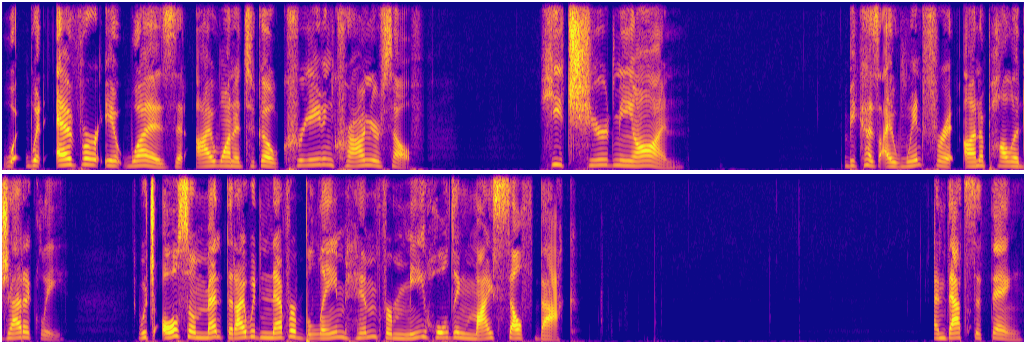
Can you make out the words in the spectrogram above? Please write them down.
wh- whatever it was that I wanted to go, creating Crown Yourself. He cheered me on because I went for it unapologetically, which also meant that I would never blame him for me holding myself back. And that's the thing.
